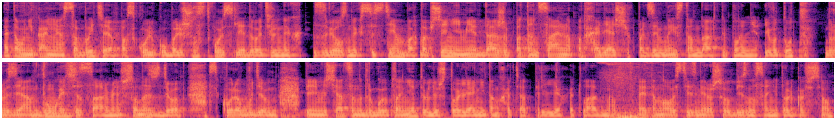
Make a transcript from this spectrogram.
Это уникальное событие, поскольку большинство исследовательных звездных систем вообще не имеют даже потенциально подходящих под земные стандарты планет. И вот тут, друзья, думайте сами, что нас ждет. Скоро будем перемещаться на другую планету или что, или они там хотят переехать, ладно. На этом новости из мира шоу-бизнеса не только все.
